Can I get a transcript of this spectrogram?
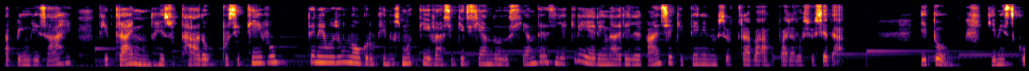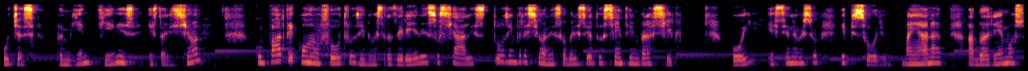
aprendizagem que traz um resultado positivo, temos um logro que nos motiva a seguir sendo docentes e a crer na relevância que tem nosso trabalho para a sociedade. E tu, que me escuchas, ¿También tienes esta visión? Comparte con nosotros en nuestras redes sociales tus impresiones sobre ser docente en Brasil. Hoy este es nuestro episodio. Mañana hablaremos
